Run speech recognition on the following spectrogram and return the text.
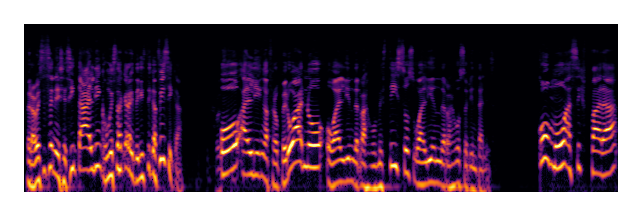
pero a veces se necesita alguien con esa característica física. O alguien afroperuano, o alguien de rasgos mestizos, o alguien de rasgos orientales. ¿Cómo haces para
